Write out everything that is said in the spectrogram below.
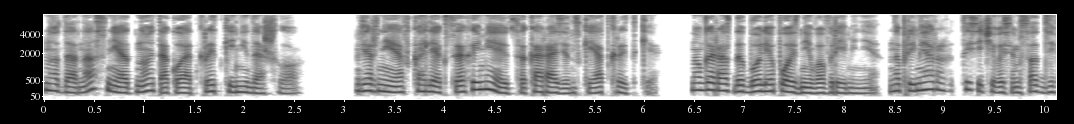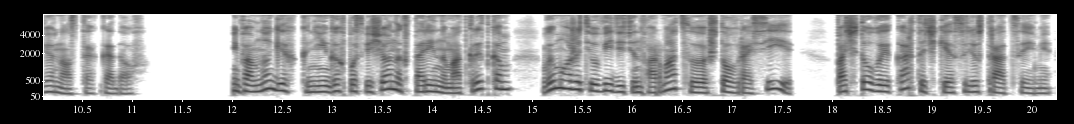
Но до нас ни одной такой открытки не дошло. Вернее, в коллекциях имеются каразинские открытки, но гораздо более позднего времени, например, 1890-х годов. И во многих книгах, посвященных старинным открыткам, вы можете увидеть информацию, что в России почтовые карточки с иллюстрациями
